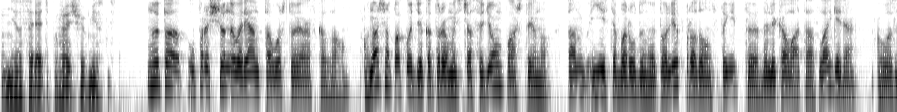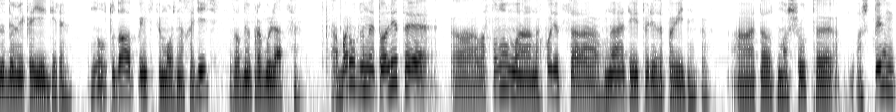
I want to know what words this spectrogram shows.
не засорять окружающую местность. Ну, это упрощенный вариант того, что я рассказал. В нашем походе, который мы сейчас идем по Аштыну, там есть оборудованный туалет, правда, он стоит э, далековато от лагеря, возле домика егеря. Ну, туда, в принципе, можно ходить, заодно и прогуляться. Оборудованные туалеты э, в основном э, находятся на территории заповедников. Э, это вот маршруты Аштын,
